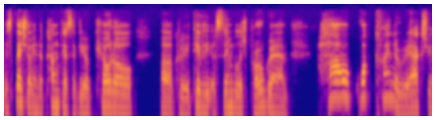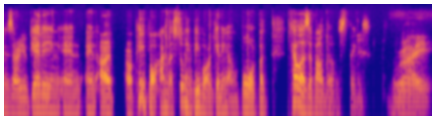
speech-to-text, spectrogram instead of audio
especially in the context of your Kyoto uh, creativity assemblage program, how what kind of reactions are you getting and and are, are people i'm assuming people are getting on board but tell us about those things. Right.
